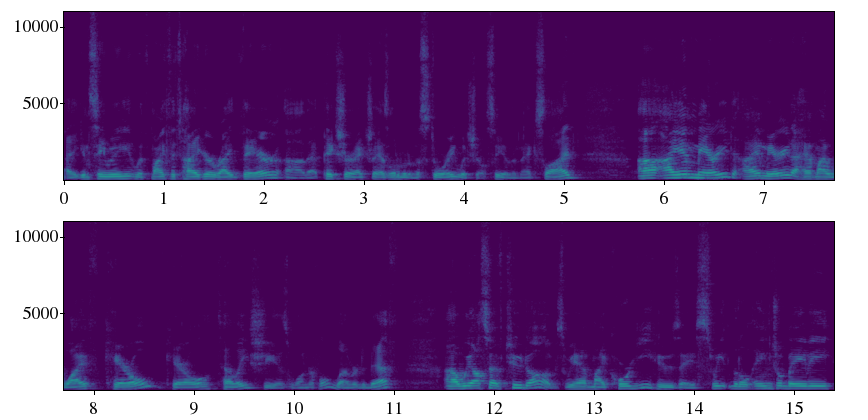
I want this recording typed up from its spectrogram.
Uh, you can see me with Mike the Tiger right there. Uh, that picture actually has a little bit of a story, which you'll see in the next slide. Uh, I am married. I am married. I have my wife, Carol, Carol Tully. She is wonderful. Love her to death. Uh, we also have two dogs. We have my Corgi, who's a sweet little angel baby,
